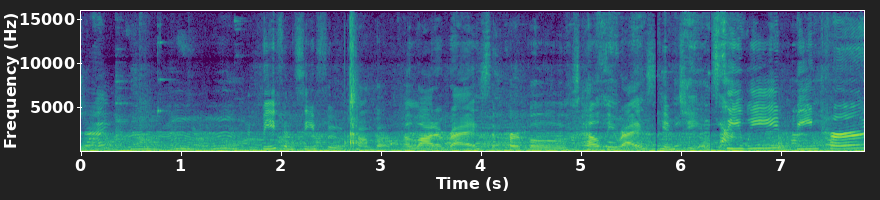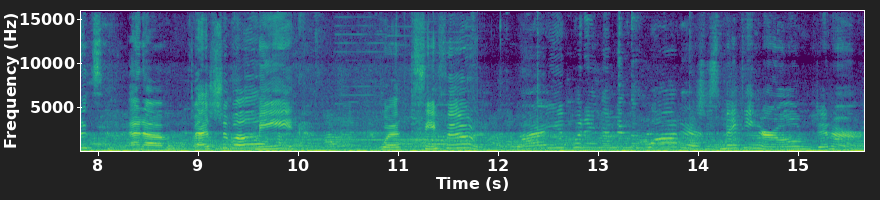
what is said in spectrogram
bye bye. It's delicious, right? Beef and seafood combo. A lot of rice, the purple healthy rice, kimchi, seaweed, bean curds, and um, vegetable meat with seafood. Why are you putting them in the water? She's making her own dinner.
